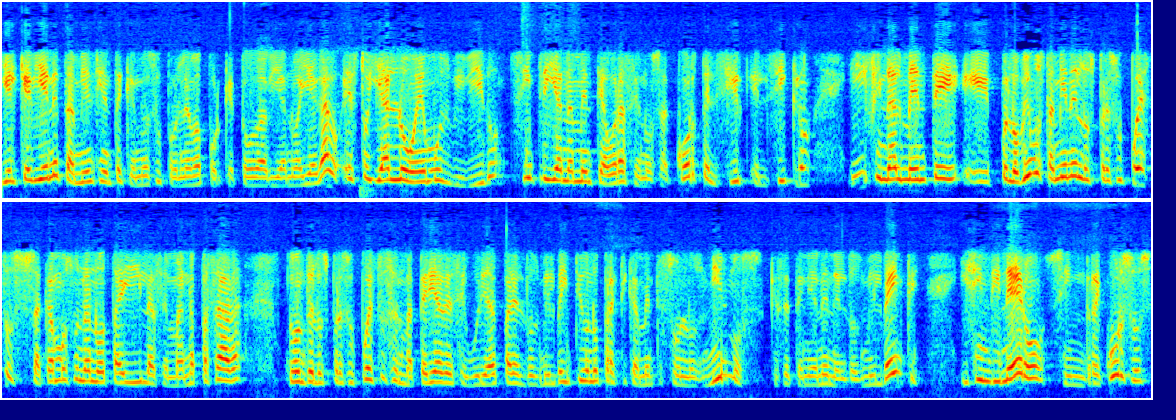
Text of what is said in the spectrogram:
y el que viene también siente que no es su problema porque todavía no ha llegado. Esto ya lo hemos vivido, simple y llanamente ahora se nos acorta el, ciclo y finalmente, eh, pues lo vimos también en los presupuestos, sacamos una nota ahí la semana pasada, donde los presupuestos en materia de seguridad para el 2021 prácticamente son los mismos que se tenían en el 2020 y sin dinero, sin recursos,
